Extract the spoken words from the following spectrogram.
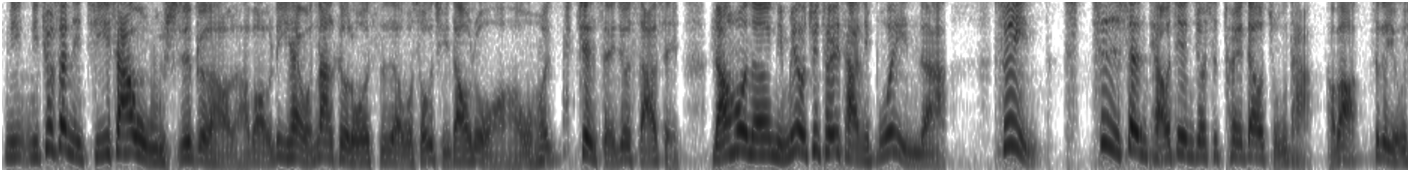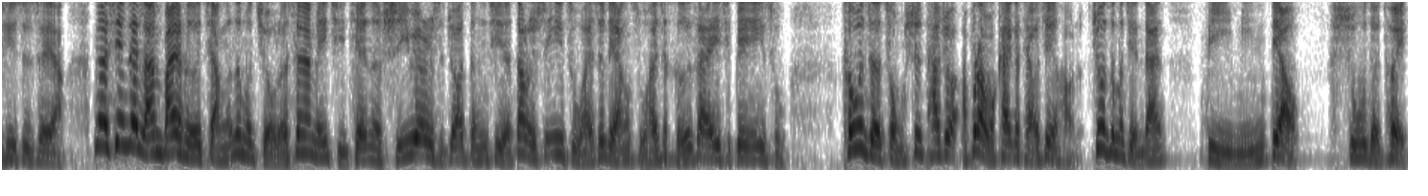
你你就算你击杀五十个好了，好不好？厉害，我纳克罗斯啊，我手起刀落啊，我会见谁就杀谁。然后呢，你没有去推塔，你不会赢的啊。所以。制胜条件就是推掉主塔，好不好？这个游戏是这样。那现在蓝白合讲了那么久了，现在没几天了，十一月二十就要登记了。到底是一组还是两组，还是合在一起变一组？柯文哲总是他就啊，不然我开个条件好了，就这么简单。比民调输的退，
